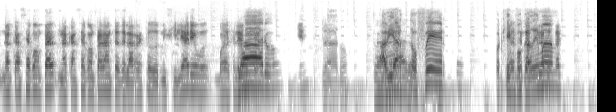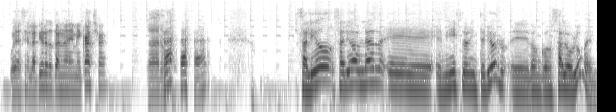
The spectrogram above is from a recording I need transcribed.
no, alcancé a comprar, no alcancé a comprar antes del arresto domiciliario. Voy a salir claro, claro, claro. Había harta oferta, porque hay poca demanda. Voy a hacer la pierna total, nadie me cacha. Claro. salió, salió a hablar eh, el ministro del Interior, eh, don Gonzalo Blumel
